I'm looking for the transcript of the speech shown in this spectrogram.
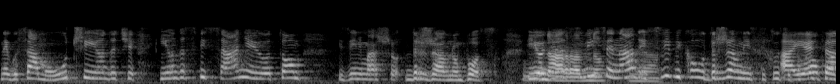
nego samo uči i onda, će, i onda svi sanjaju o tom izvini Mašo, državnom poslu. I od nas svi se nade i svi bi kao u državnoj instituciji. A jeste, a,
